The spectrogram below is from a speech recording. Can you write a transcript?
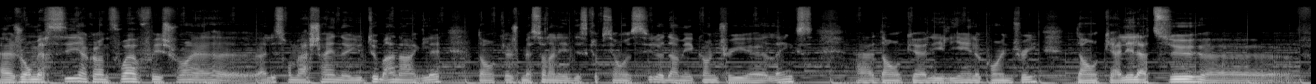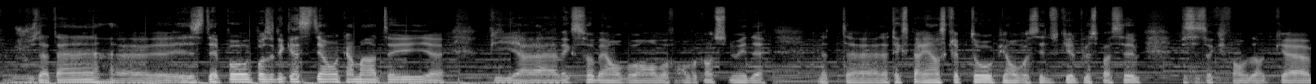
euh, je vous remercie encore une fois. Vous pouvez aller sur ma chaîne YouTube en anglais. Donc je mets ça dans les descriptions aussi, dans mes country links. donc les liens, le country. Donc allez là-dessus. je vous attends. N'hésitez pas à poser des questions, commenter. Puis avec ça, ben, on, va, on, va, on va continuer de euh, notre, expérience crypto, puis on va s'éduquer le plus possible. Puis c'est ça qu'ils font. Donc, euh,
